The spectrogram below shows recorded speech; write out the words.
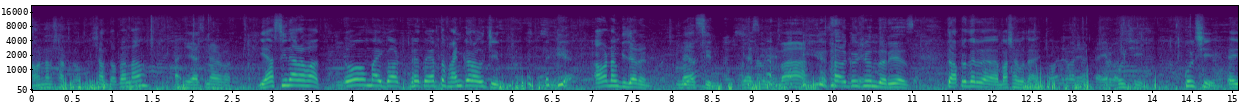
আমার নাম শান্ত। শান্ত আপনার নাম? ইয়াসিন আরফাত। ইয়াসিন আরাফাত? ও মাই গড তো এর তো ফাইন করা উচিত। আমার নাম কি জানেন? ইয়াসিন। ইয়াসিন বাহ খুব সুন্দর ইয়েস তো আপনাদের বাসা কোথায়? বলছি কুলসি। এই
